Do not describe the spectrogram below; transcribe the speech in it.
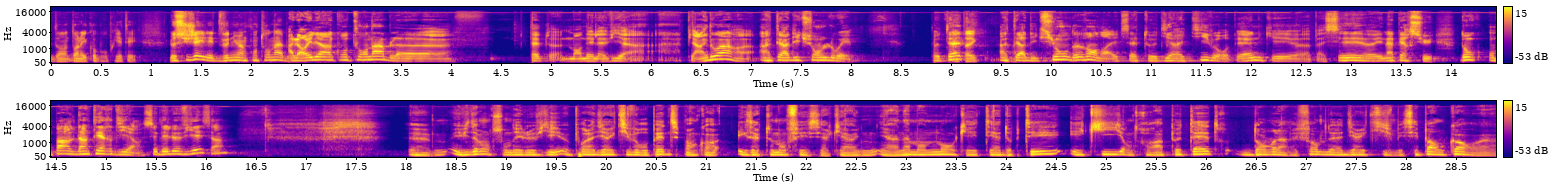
dans, les copropriétés. Le sujet, il est devenu incontournable. Alors, il est incontournable. Euh, peut-être demander l'avis à, Pierre-Édouard. Interdiction de louer. Peut-être interdiction de vendre avec cette directive européenne qui est euh, passée euh, inaperçue. Donc, on parle d'interdire. C'est des leviers, ça? Euh, évidemment, ce sont des leviers. Euh, pour la directive européenne, c'est pas encore exactement fait. C'est-à-dire qu'il y, a un amendement qui a été adopté et qui entrera peut-être dans la réforme de la directive, mais c'est pas encore. Euh,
